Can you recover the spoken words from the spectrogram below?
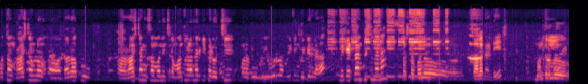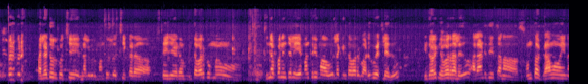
మొత్తం రాష్ట్రంలో దాదాపు రాష్ట్రానికి సంబంధించిన మంత్రులందరికీ ఇక్కడ వచ్చి మనకు ఈ ఊర్లో మీటింగ్ పెట్టారు కదా. మీకు ఎట్లా అనిపిస్తుంది అన్న? ఫస్ట్ ఆఫ్ ఆల్ చాలా అండి. మంత్రులు పల్లెటూరుకు వచ్చి నలుగురు మంత్రులు వచ్చి ఇక్కడ స్టే చేయడం. ఇంతవరకు మేము చిన్నప్పటి నుంచి ఏ మంత్రి మా ఊర్లోకి ఇంతవరకు అడుగు పెట్టలేదు. ఇంతవరకు ఎవరు రాలేదు. అలాంటిది తన సొంత గ్రామం అయిన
